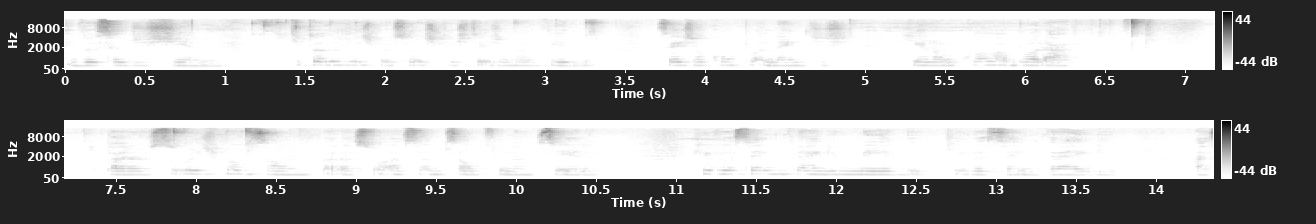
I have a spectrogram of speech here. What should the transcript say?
do seu destino. Que todas as pessoas que estejam na vida sejam componentes que irão colaborar para a sua expansão, para a sua ascensão financeira. Que você entregue o medo, que você entregue as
